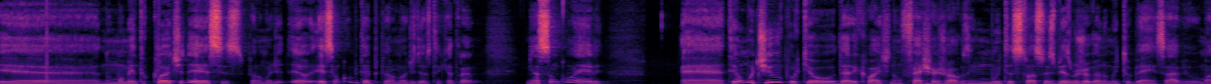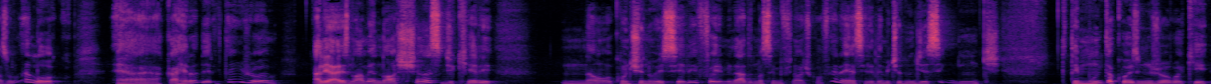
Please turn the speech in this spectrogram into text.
É, no momento clutch desses, pelo amor de Deus. Esse é um comitê, pelo amor de Deus, tem que entrar em ação com ele. É, tem um motivo porque o Derek White não fecha jogos em muitas situações, mesmo jogando muito bem, sabe? O Mazzulo é louco. É a carreira dele que está em jogo. Aliás, não há a menor chance de que ele não continue se ele foi eliminado numa semifinal de conferência. Ele é demitido no dia seguinte. Tem muita coisa em jogo aqui.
